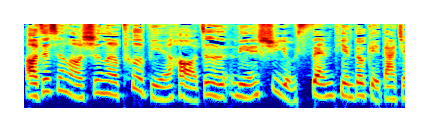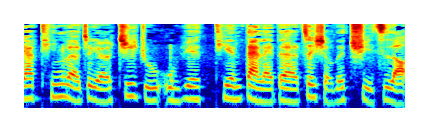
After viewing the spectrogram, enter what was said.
好，这郑老师呢特别哈，这个连续有三天都给大家听了这个知足五月天带来的这首的曲子哦。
